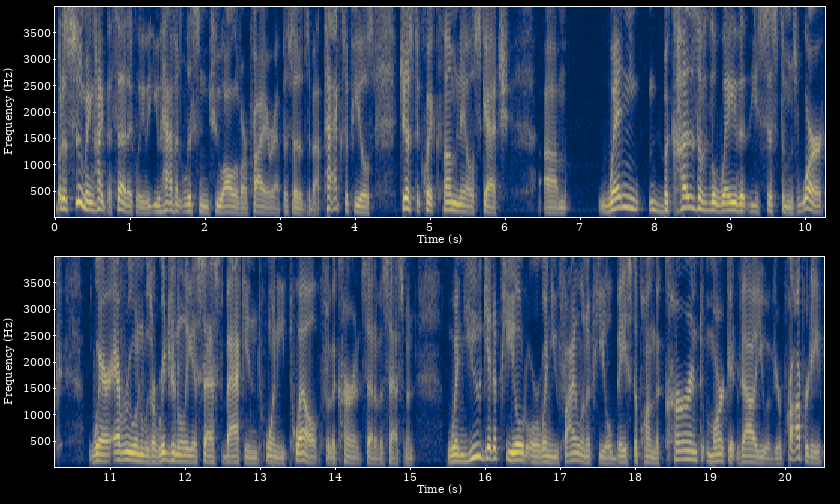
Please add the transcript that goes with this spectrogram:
But assuming hypothetically that you haven't listened to all of our prior episodes about tax appeals, just a quick thumbnail sketch. Um, when because of the way that these systems work where everyone was originally assessed back in 2012 for the current set of assessment when you get appealed or when you file an appeal based upon the current market value of your property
